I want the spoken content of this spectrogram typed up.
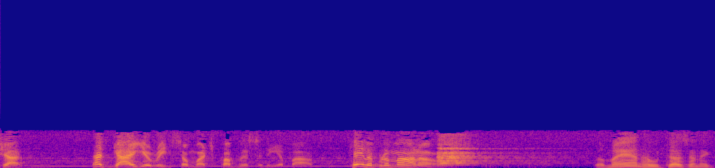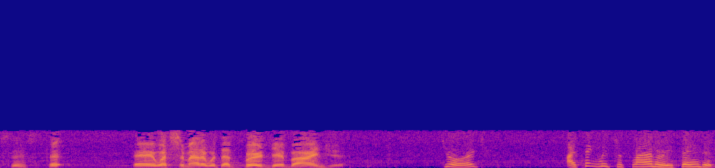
shot. That guy you read so much publicity about. Caleb Romano. The man who doesn't exist. Uh, hey, what's the matter with that bird there behind you? George, I think Mr. Flannery fainted.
